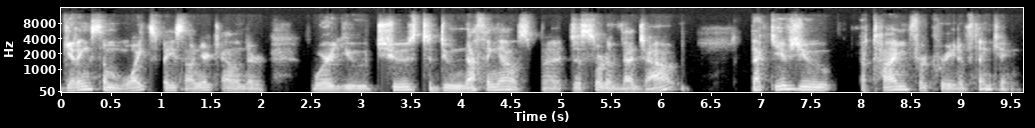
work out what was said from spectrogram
getting some white space on your calendar where you choose to do nothing else but just sort of veg out, that gives you a time for creative thinking.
